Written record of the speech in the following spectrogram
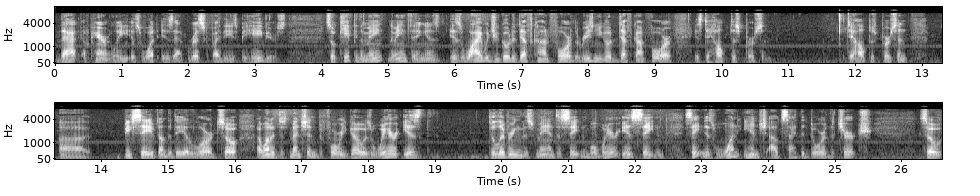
That apparently is what is at risk by these behaviors. So keeping the main the main thing is is why would you go to DEFCON 4? The reason you go to DEFCON 4 is to help this person, to help this person uh, be saved on the day of the Lord. So I want to just mention before we go is where is delivering this man to Satan? Well, where is Satan? Satan is one inch outside the door of the church. So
